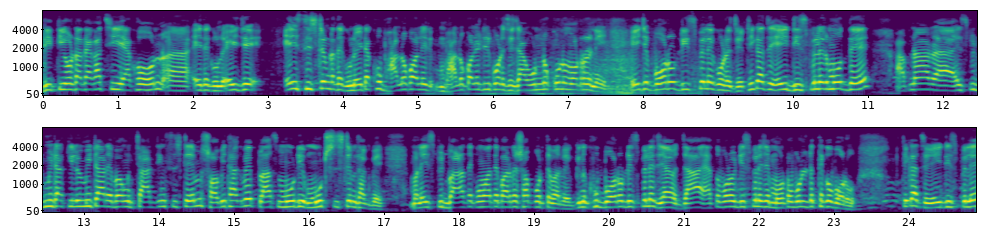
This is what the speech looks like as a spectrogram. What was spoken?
দ্বিতীয়টা দেখাচ্ছি এখন এই দেখুন, এই যে এই সিস্টেমটা দেখুন, এটা খুব ভালো কোয়ালিটি ভালো কোয়ালিটির করেছে, যা অন্য কোনো মোটরে নেই। এই যে বড় ডিসপ্লে করেছে, ঠিক আছে? এই ডিসপ্লের মধ্যে আপনার স্পিড মিটার কিলোমিটার এবং চার্জিং সিস্টেম সবই থাকবে প্লাস মুড মুড সিস্টেম থাকবে। মানে স্পিড বাড়াতে, কমাতে পারবে, সব করতে পারবে। কিন্তু খুব বড় ডিসপ্লে যা যা এত বড় ডিসপ্লে যে মোটো ভোল্টের থেকেও বড়। ঠিক আছে, এই ডিসপ্লে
